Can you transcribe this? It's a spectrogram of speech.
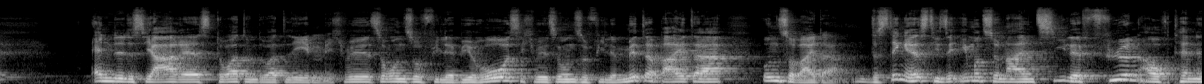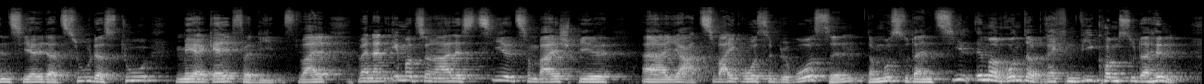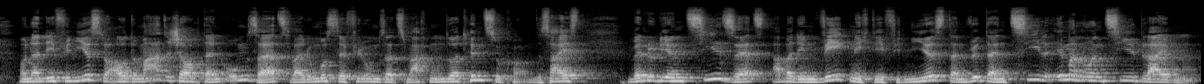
Ende des Jahres dort und dort leben. Ich will so und so viele Büros, ich will so und so viele Mitarbeiter und so weiter. Das Ding ist, diese emotionalen Ziele führen auch tendenziell dazu, dass du mehr Geld verdienst. Weil wenn ein emotionales Ziel zum Beispiel äh, ja, zwei große Büros sind, dann musst du dein Ziel immer runterbrechen, wie kommst du dahin? Und dann definierst du automatisch auch deinen Umsatz, weil du musst ja viel Umsatz machen, um dorthin zu kommen. Das heißt, wenn du dir ein Ziel setzt, aber den Weg nicht definierst, dann wird dein Ziel immer nur ein Ziel bleiben.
